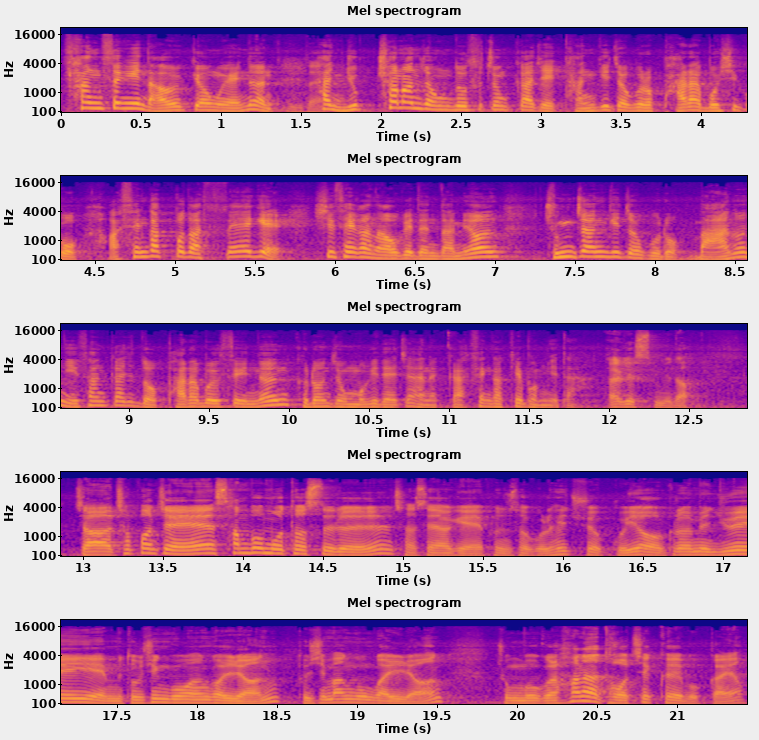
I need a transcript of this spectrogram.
상승이 나올 경우에는 네. 한 6,000원 정도 수준까지 단기적으로 바라보시고 아, 생각보다 세게 시세가 나오게 된다면 중장기적으로 만 원 이상까지도 바라볼 수 있는 그런 종목이 되지 않을까 생각해 봅니다. 알겠습니다. 자, 첫 번째 삼보 모터스를 자세하게 분석을 해주셨고요. 그러면 UAM 도심공항 관련, 도심항공 관련 종목을 하나 더 체크해 볼까요?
